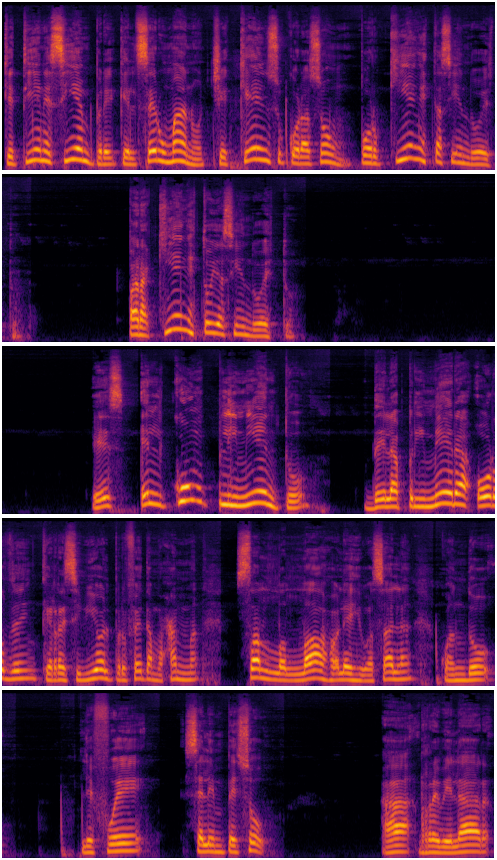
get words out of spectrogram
que tiene siempre que el ser humano chequee en su corazón por quién está haciendo esto. ¿Para quién estoy haciendo esto? Es el cumplimiento de la primera orden que recibió el profeta Muhammad sallallahu alaihi wasallam cuando le fue se le empezó a revelar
